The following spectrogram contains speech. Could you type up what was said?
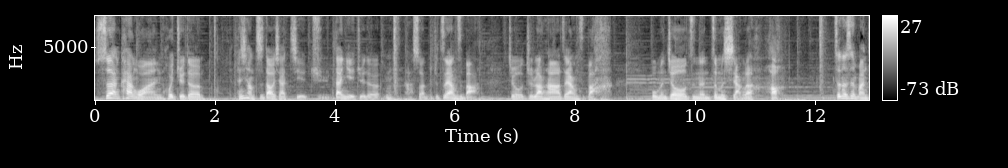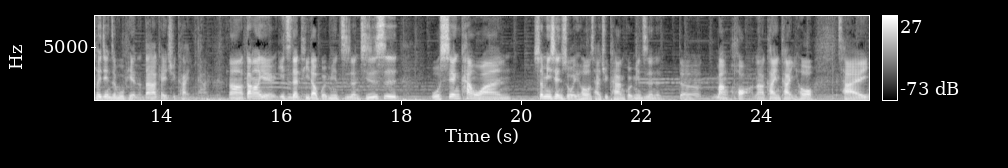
虽然看完会觉得很想知道一下结局，但也觉得嗯啊，算了，就这样子吧，就就让他这样子吧，我们就只能这么想了。好，真的是蛮推荐这部片的，大家可以去看一看。那刚刚也一直在提到《鬼灭之刃》，其实是我先看完《生命线索》以后，才去看《鬼灭之刃》的的漫画。那看一看以后，才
